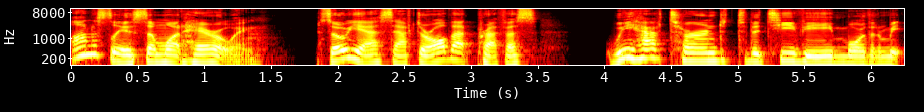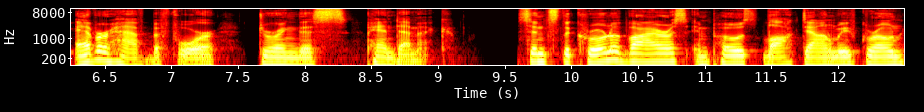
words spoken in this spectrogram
honestly is somewhat harrowing. So, yes, after all that preface, we have turned to the TV more than we ever have before during this pandemic. Since the coronavirus imposed lockdown, we've grown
